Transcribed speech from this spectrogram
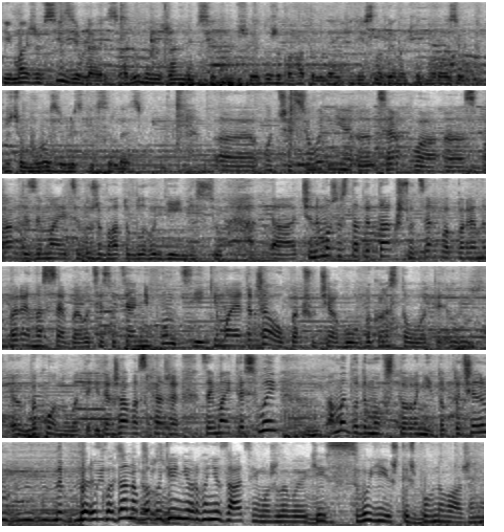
І майже всі з'являються, а люди, на жаль, не всі, тому що є дуже багато людей, які дійсно гинуть від морозів, причому морозів людських сердець. Е, Отже, сьогодні е, церква е, справді займається дуже багато благодійністю. Чи не може стати так, що церква перебере на себе оці соціальні функції, які має держава в першу чергу використовувати, виконувати, і держава скаже, займайтесь ви, а ми будемо в стороні. Тобто, чи не, не Перекладе на благодійні організації, можливо, якісь свої ж ті ж повноваження.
